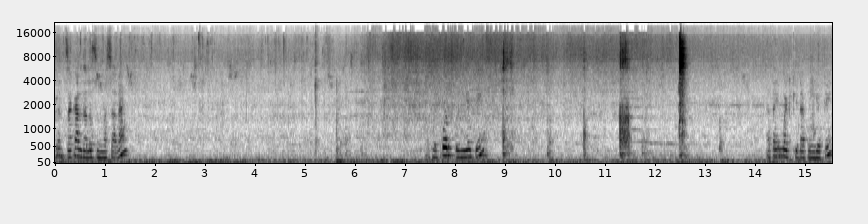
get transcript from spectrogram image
घरचा कांदा लसूण मसाला हे परतून घेते आता ही मटकी टाकून घेते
